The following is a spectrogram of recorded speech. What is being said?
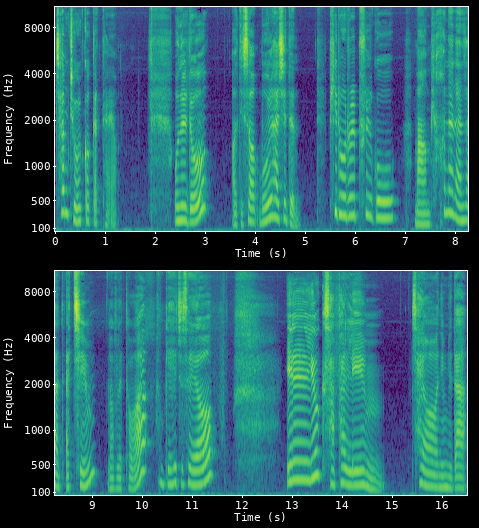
참 좋을 것 같아요. 오늘도 어디서 뭘 하시든 피로를 풀고 마음 편안한 아침 러브레터와 함께 해주세요. 1648님 사연입니다.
